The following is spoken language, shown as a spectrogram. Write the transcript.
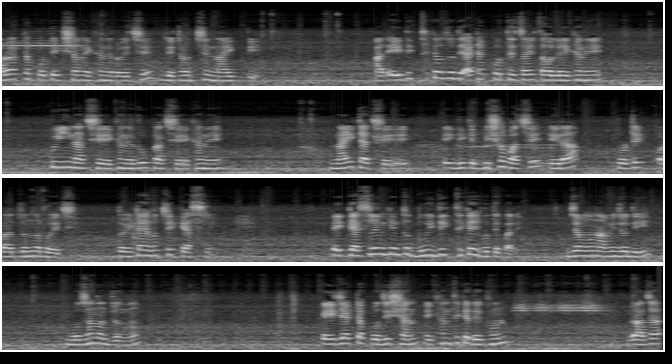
আরও একটা প্রোটেকশন এখানে রয়েছে, যেটা হচ্ছে নাইট দিয়ে। আর এই দিক থেকেও যদি অ্যাটাক করতে চাই, তাহলে এখানে কুইন আছে, এখানে রুক আছে, এখানে নাইট আছে এইদিকে বিশপ আছে, এরা প্রোটেক্ট করার জন্য রয়েছে। তো এটাই হচ্ছে ক্যাসলিং এই ক্যাসলিং কিন্তু দুই দিক থেকেই হতে পারে। যেমন আমি যদি বোঝানোর জন্য, এই যে একটা পজিশন এখান থেকে দেখুন রাজা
